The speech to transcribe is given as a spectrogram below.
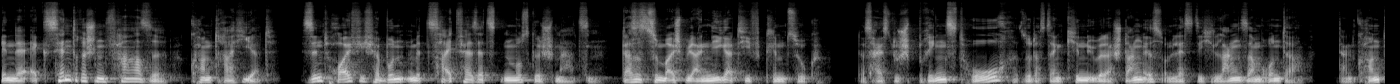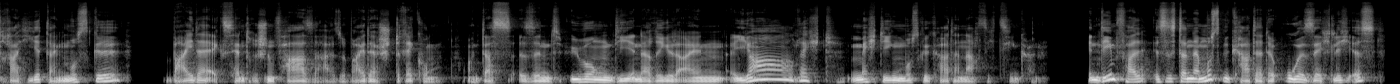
in der exzentrischen Phase kontrahiert, sind häufig verbunden mit zeitversetzten Muskelschmerzen. Das ist zum Beispiel ein Negativklimmzug. Das heißt, du springst hoch, sodass dein Kinn über der Stange ist und lässt dich langsam runter. Dann kontrahiert dein Muskel bei der exzentrischen Phase, also bei der Streckung. Und das sind Übungen, die in der Regel einen, ja, recht mächtigen Muskelkater nach sich ziehen können. In dem Fall ist es dann der Muskelkater, der ursächlich ist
